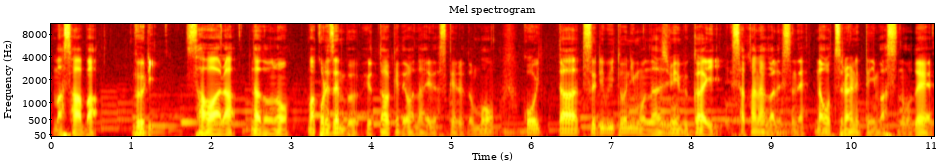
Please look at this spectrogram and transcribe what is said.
マサバブリサワラなどのまあこれ全部言ったわけではないですけれどもこういった釣り人にも馴染み深い魚がですね名を連ねていますので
